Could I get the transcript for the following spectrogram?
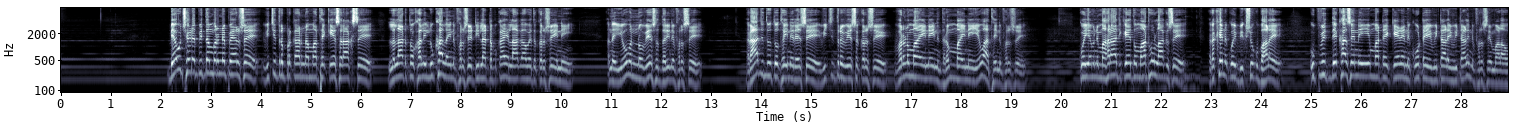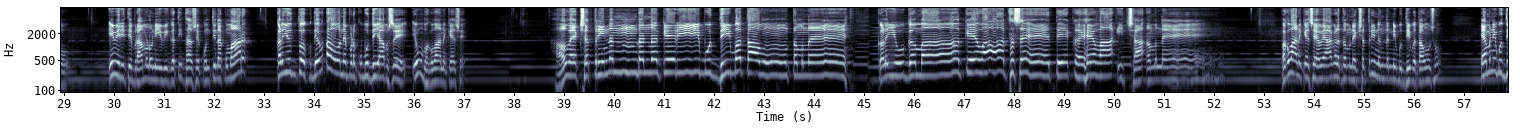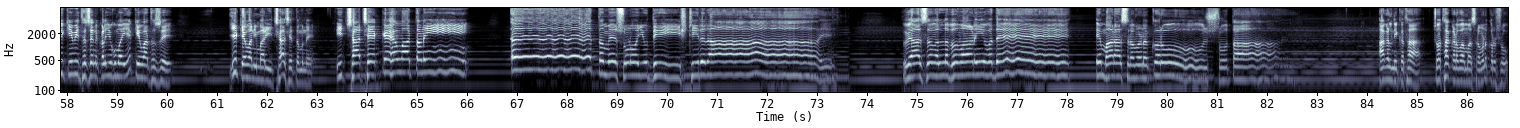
બેઉ છેડે પિત્તંબરને પહેરશે, વિચિત્ર પ્રકારના માથે કેસ રાખશે, લલાટ તો ખાલી લુખા લઈને ફરશે ટીલા ટપકાએ લાગ આવે તો કરશે નહીં. અને યૌવનનો વેશ ધરીને ફરશે. રાજદૂતો થઈને રહેશે, વિચિત્ર વેશ કરશે, વર્ણમાંય નહીં ધર્મમાંય નહીં એવા થઈને ફરશે. કોઈ એમને મહારાજ કહે તો માઠું લાગશે, રખે ને કોઈ ભિક્ષુક ભાળે. ઉપવિત દેખાશે નહીં એ માટે કેળે ને કોટે વીંટાળી વીંટાળીને ફરશે માળાઓ. એવી રીતે બ્રાહ્મણોની એવી ગતિ થશે, કુંતીના કુમાર કળિયુગ તો દેવતાઓને પણ કુબુદ્ધિ આપશે એવું ભગવાન કહે છે. હવે ક્ષત્રિ નંદન કેરી બુદ્ધિ બતાવું તમને, કળિયુગમાં કેવા થશે તે કહેવા ઈચ્છા અમને. ભગવાન કે છે, હવે આગળ તમને ક્ષત્રિનંદનની બુદ્ધિ બતાવું છું. એમની બુદ્ધિ કેવી થશે ને કળિયુગમાં એ કેવા થશે? એ કહેવાની મારી ઈચ્છા છે તમને. ઈચ્છા છે કહેવા તણી તમે સુણો યુધિષ્ઠિર રાય. વ્યાસ વલ્લભ વાણી વધે એ મારા શ્રવણ કરો શ્રોતા આગળની કથા ચોથા કડવામાં શ્રવણ કરશો.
